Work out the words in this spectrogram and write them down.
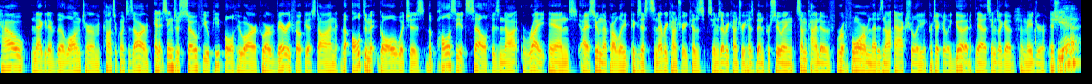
how negative the long term consequences are. And it seems there's so few people who are who are very focused on the ultimate goal, which is the policy itself is not right. And I assume that probably exists in every country because it seems every country has been pursuing some kind of reform that is not actually particularly good. Yeah, that seems like a, a major issue. Yeah,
